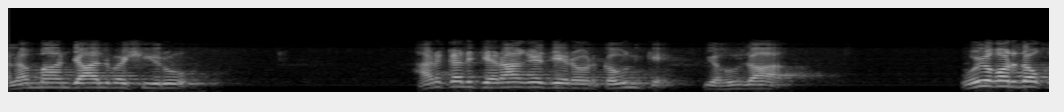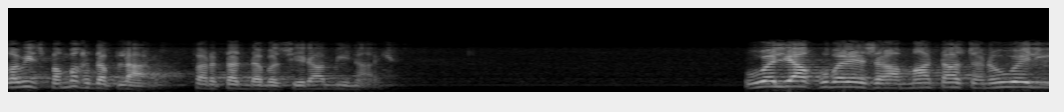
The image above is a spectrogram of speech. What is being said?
علمان جال بشیرو هر کله چې راغې زیر اور کون کې يهوذا وی غرزو قویس په مخ د پلار فرتد بصیرا بیناش ویل یعقوب علیہ السلام ما تاسو ته نو ویلی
